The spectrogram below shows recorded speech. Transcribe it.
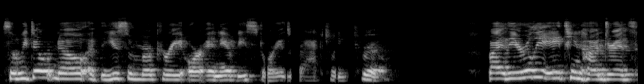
so we don't know if the use of mercury or any of these stories are actually true. By the early 1800s,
